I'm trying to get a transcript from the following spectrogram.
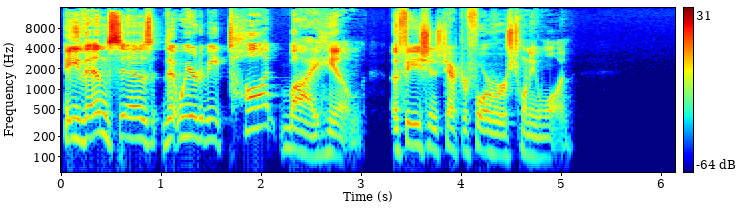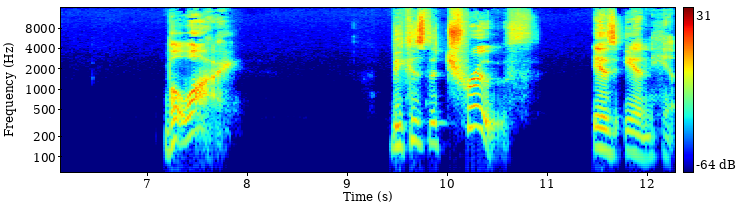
He then says that we are to be taught by him, Ephesians chapter 4, verse 21. But why? Because the truth is in him.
